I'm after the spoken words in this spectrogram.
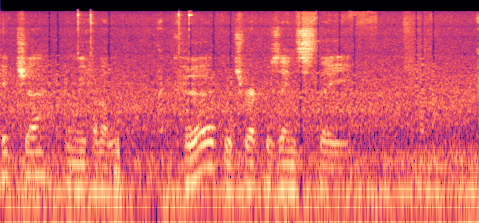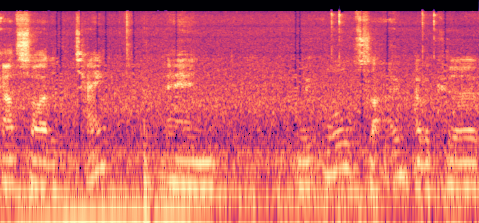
picture, and we have a, a curve which represents the outside of the tank and also have a curve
